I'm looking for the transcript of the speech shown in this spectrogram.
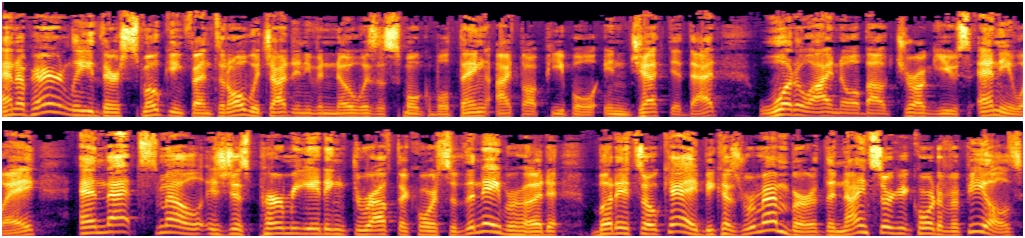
And apparently they're smoking fentanyl, which I didn't even know was a smokable thing. I thought people injected that. What do I know about drug use anyway? And that smell is just permeating throughout the course of the neighborhood, but it's okay because remember, the Ninth Circuit Court of Appeals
